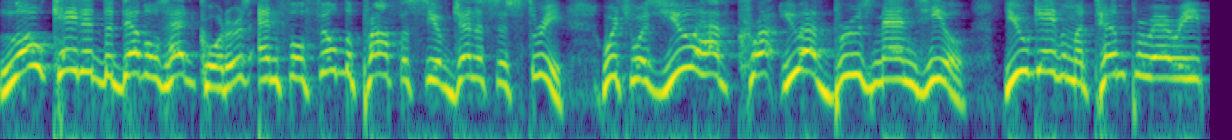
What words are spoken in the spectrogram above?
located the devil's headquarters, and fulfilled the prophecy of Genesis 3, which was you have cru- you have bruised man's heel. You gave him a temporary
